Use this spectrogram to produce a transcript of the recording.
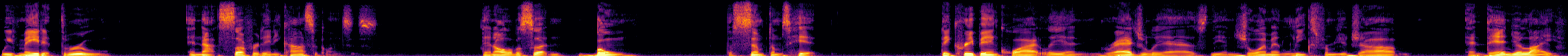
We've made it through and not suffered any consequences. Then all of a sudden, boom, the symptoms hit. They creep in quietly and gradually as the enjoyment leaks from your job and then your life.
